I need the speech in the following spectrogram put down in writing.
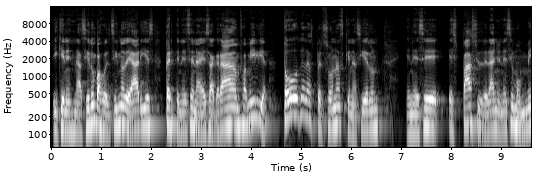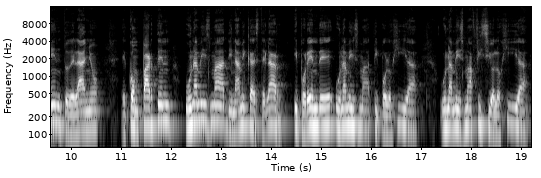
y quienes nacieron bajo el signo de Aries pertenecen a esa gran familia. Todas las personas que nacieron en ese espacio del año, en ese momento del año, eh, comparten una misma dinámica estelar y por ende una misma tipología, una misma fisiología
